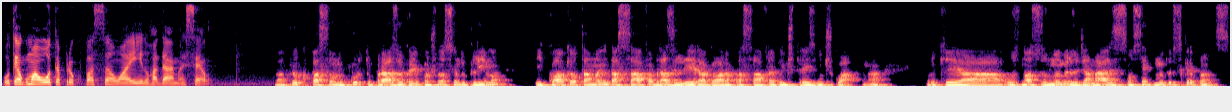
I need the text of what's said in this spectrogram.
Ou tem alguma outra preocupação aí no radar, Marcelo? A preocupação no curto prazo, eu creio que continua sendo o clima e qual que é o tamanho da safra brasileira agora para a safra 23-24, né? Porque a, os nossos números de análise são sempre muito discrepantes.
